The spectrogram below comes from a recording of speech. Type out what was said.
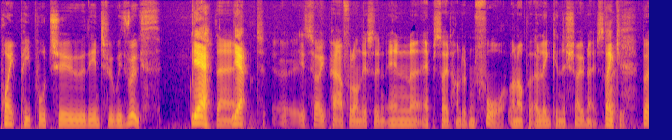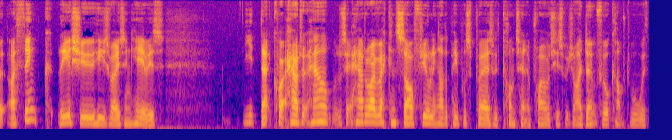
point people to the interview with Ruth. Yeah. That yeah it's very powerful on this in, in uh, episode 104, and I'll put a link in the show notes. There. Thank you. But I think the issue he's raising here is that quite how do how it, how do I reconcile fueling other people's prayers with content and priorities which I don't feel comfortable with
